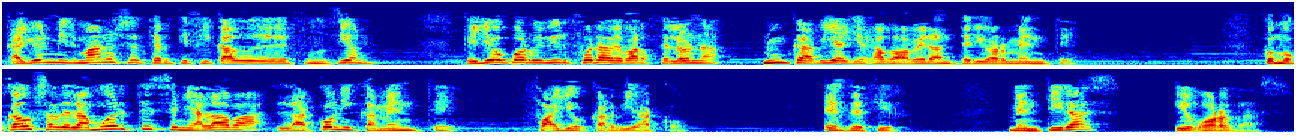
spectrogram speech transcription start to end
cayó en mis manos el certificado de defunción, que yo por vivir fuera de Barcelona nunca había llegado a ver anteriormente. Como causa de la muerte señalaba lacónicamente fallo cardíaco, es decir, mentiras y gordas,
